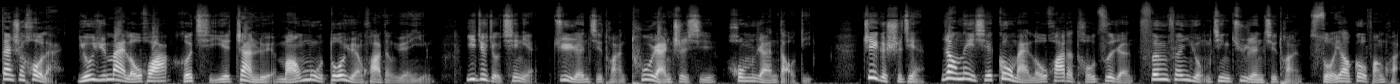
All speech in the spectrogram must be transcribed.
但是后来，由于卖楼花和企业战略盲目多元化等原因，一九九七年，巨人集团突然窒息，轰然倒地。这个事件让那些购买楼花的投资人纷纷涌进巨人集团索要购房款，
